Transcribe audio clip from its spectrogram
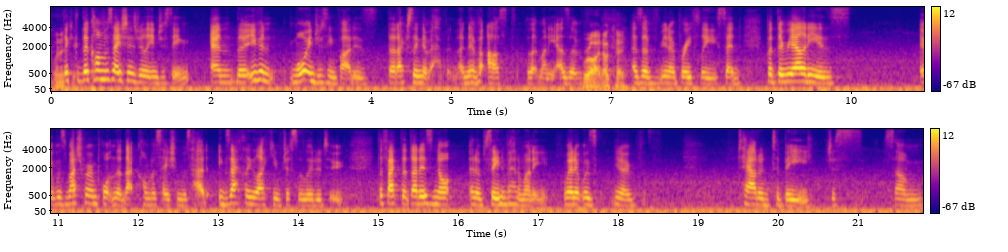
When The, the conversation is really interesting. And the even more interesting part is that actually never happened. I never asked for that money as of right. Okay. as I've you know briefly said. But the reality is, it was much more important that that conversation was had exactly like you've just alluded to. The fact that that is not an obscene amount of money when it was you know touted to be just some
